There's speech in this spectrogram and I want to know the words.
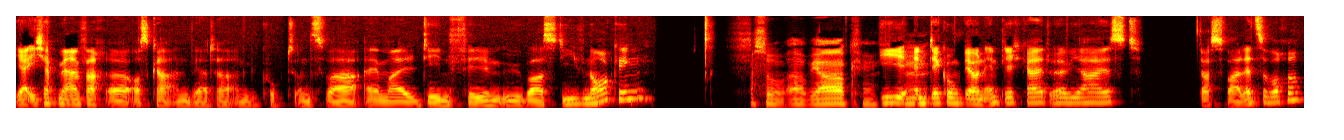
Ja, ich habe mir einfach äh, Oscar-Anwärter angeguckt. Und zwar einmal den Film über Stephen Hawking, Ach so, äh, ja, okay. die Hm. Entdeckung der Unendlichkeit, oder wie er heißt. Das war letzte Woche.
